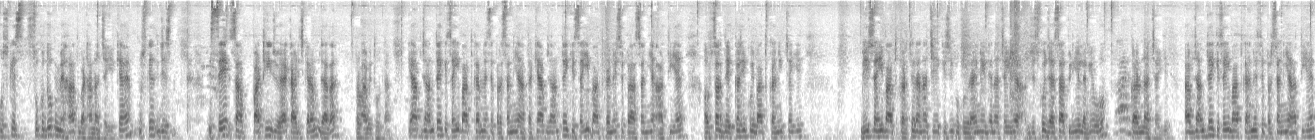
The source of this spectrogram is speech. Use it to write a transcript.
उसके सुख दुख में हाथ बैठाना चाहिए। क्या है? उसके जिस, इससे सहपाठी जो है कार्यक्रम ज़्यादा प्रभावित होता है। क्या आप जानते हैं कि सही बात करने से परेशानियाँ आता है? क्या आप जानते हैं कि सही बात करने से परेशानियाँ आती है? अवसर देखकर ही कोई बात करनी चाहिए। भी सही बात करते रहना चाहिए, किसी को कोई राय नहीं देना चाहिए, जिसको जैसा प्रिय लगे वो करना चाहिए। आप जानते हैं कि सही बात कहने से परेशानियाँ आती है।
